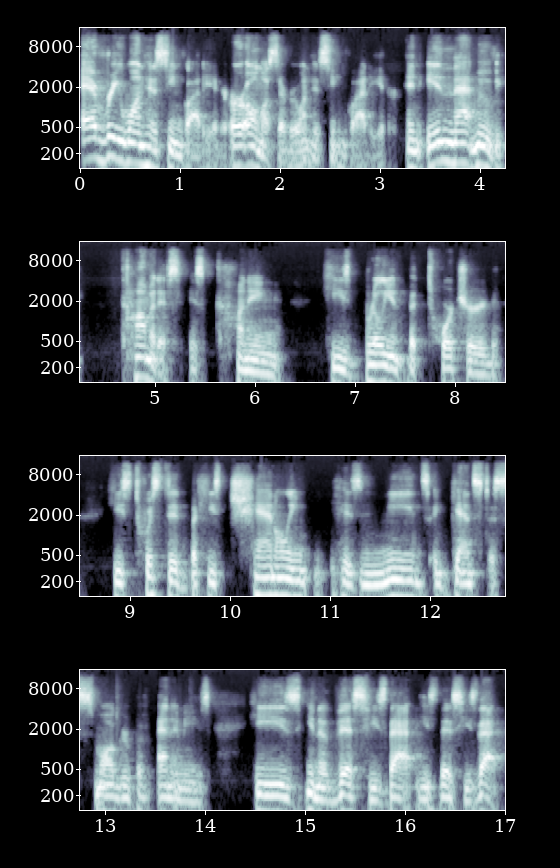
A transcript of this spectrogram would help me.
Everyone has seen Gladiator, or almost everyone has seen Gladiator. And in that movie, Commodus is cunning. He's brilliant, but tortured. He's twisted, but he's channeling his needs against a small group of enemies. He's, you know, this, he's that, he's this, he's that.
